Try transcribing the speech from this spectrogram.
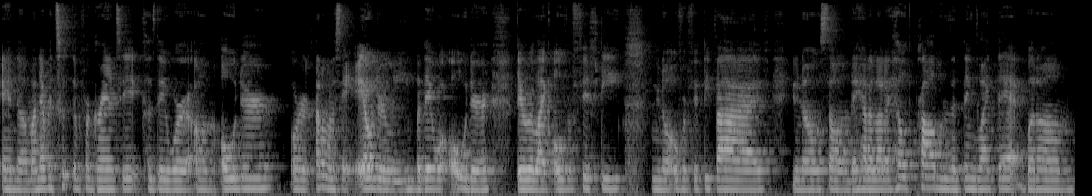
And um, I never took them for granted because they were um, older or I don't want to say elderly, but they were older. They were like over 50, you know, over 55, you know, so they had a lot of health problems and things like that. But um,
